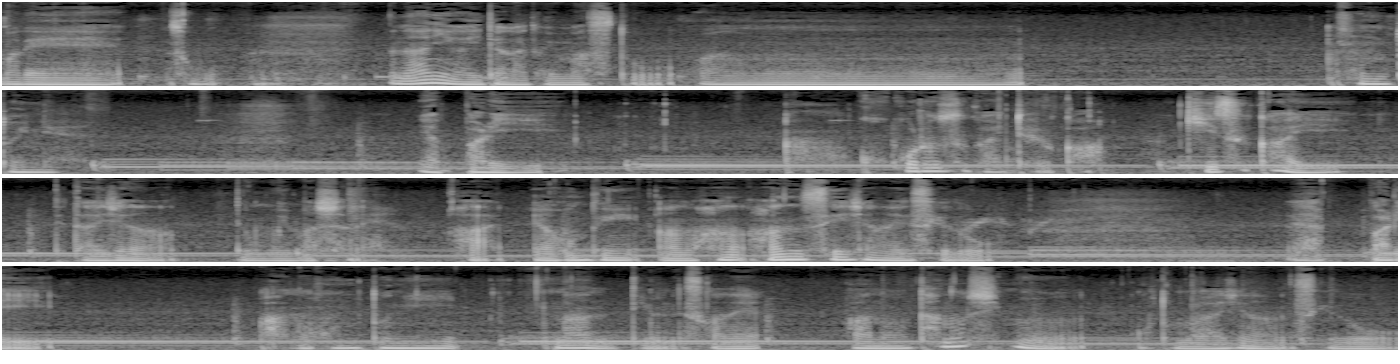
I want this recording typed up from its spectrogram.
まあでそう。何が言いたいかと言いますとあのー、本当にねやっぱり心遣いというか気遣いって大事だなって思いましたね。はい。いや本当にあの反省じゃないですけどやっぱりあの本当に何て言うんですかね。あの楽しむことも大事なんですけど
